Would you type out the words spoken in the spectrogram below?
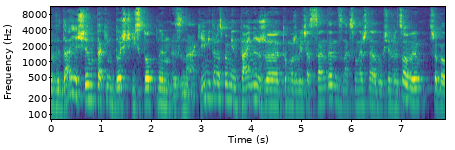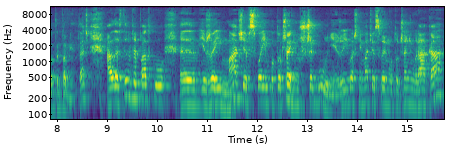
wydaje się takim dość istotnym znakiem i teraz pamiętajmy, że to może być ascendent, znak słoneczny albo księżycowy, trzeba o tym pamiętać, ale w tym wypadku, e, jeżeli macie w swoim otoczeniu, szczególnie jeżeli właśnie macie w swoim otoczeniu raka,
